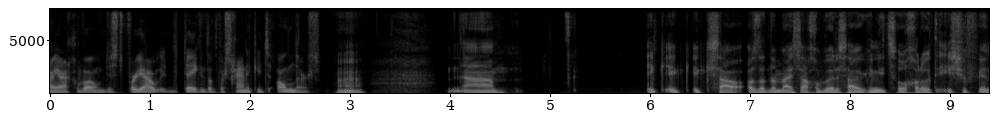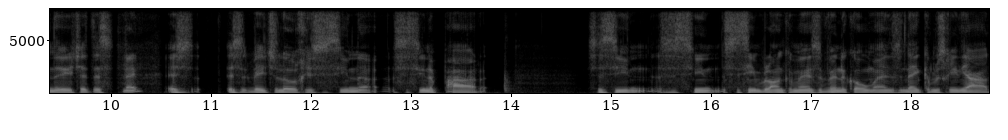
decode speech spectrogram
paar jaar gewoond, dus voor jou betekent dat waarschijnlijk iets anders. Ja. Nou, ik, ik, ik zou, als dat met mij zou gebeuren, zou ik het niet zo'n grote issue vinden. Weet je, het is, Nee? is, is een beetje logisch. Ze zien, eh, ze zien een paar. Ze zien, ze, zien, ze zien blanke mensen binnenkomen en ze denken misschien, ja,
